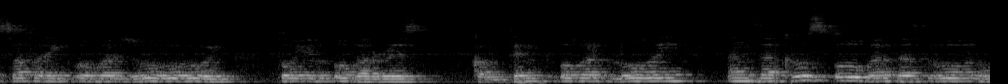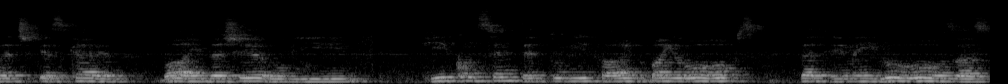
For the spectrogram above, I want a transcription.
Suffering over joy, toil over rest, contempt over glory, and the cross over the throne which is carried by the cherubim. He consented to be tied by ropes that he may loose us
